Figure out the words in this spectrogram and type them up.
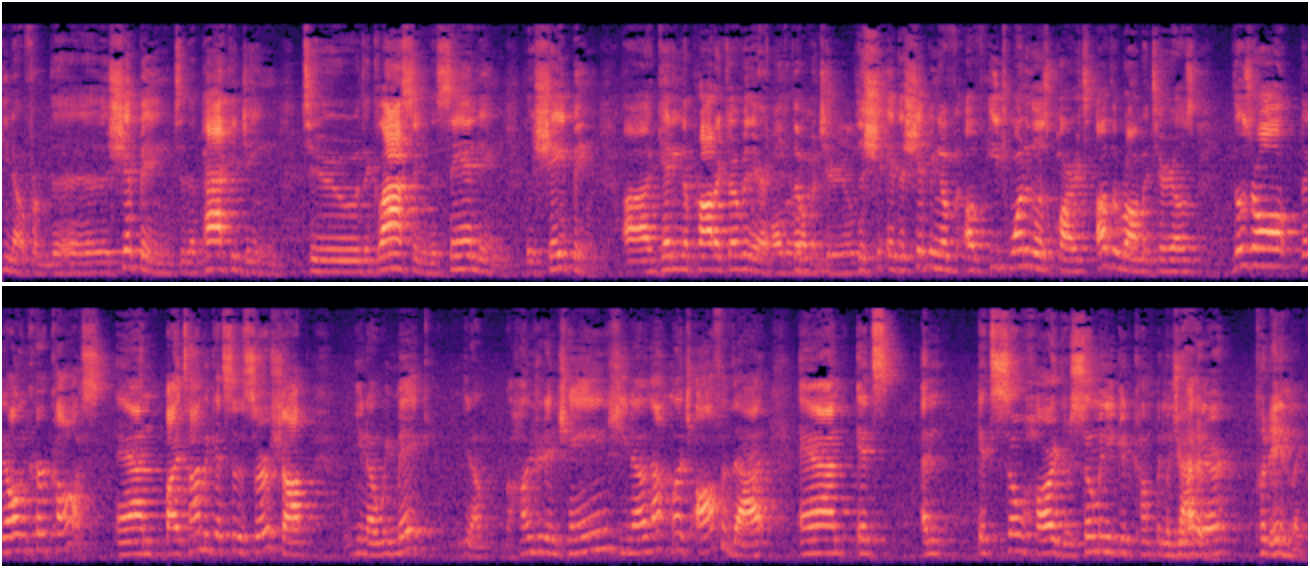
you know, from the shipping to the packaging to the glassing, the sanding, the shaping, uh, getting the product over there. All the raw materials. The, sh- the shipping of, of each one of those parts of the raw materials those are all they all incur costs and by the time it gets to the surf shop you know we make you know a hundred and change you know not much off of that. And it's and it's so hard. There's so many good but companies you out had to there. put in like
